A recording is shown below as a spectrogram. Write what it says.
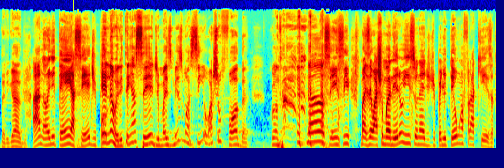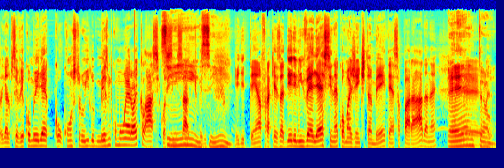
tá ligado? Ah, não, ele tem a sede, pô. É, não, ele tem a sede, mas mesmo assim eu acho foda. Quando... Não, sim, sim. Mas eu acho maneiro isso, né? De tipo, ele ter uma fraqueza, tá ligado? Pra você ver como ele é co- construído mesmo como um herói clássico, assim, sim, sabe? Tipo, ele, sim. ele tem a fraqueza dele, ele envelhece, né? Como a gente também, tem essa parada, né? É, É, então. mas-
